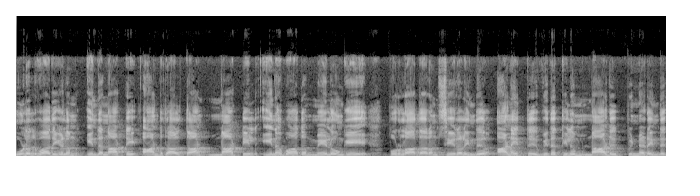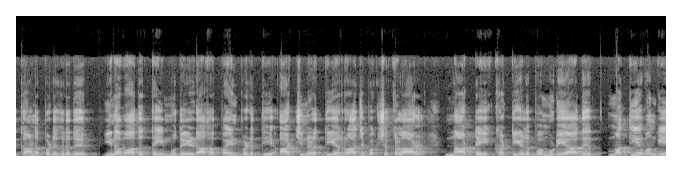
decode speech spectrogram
ஊழல்வாதிகளும் இந்த நாட்டை ஆண்டதால் தான் நாட்டில் இனவாதம் மேலோங்கி பொருளாதாரம் சீரழிந்து அனைத்து விதத்திலும் நாடு பின்னடைந்து காணப்படுகிறது. இனவாதத்தை முதலீடாக பயன்படுத்தி ஆட்சி நடத்திய ராஜபக்ஷக்களால் நாட்டை கட்டியெழுப்ப முடியாது. மத்திய வங்கி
